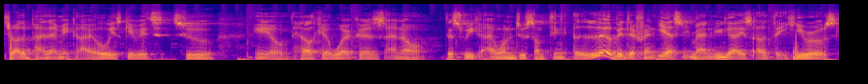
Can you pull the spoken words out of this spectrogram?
throughout the pandemic I always give it to you know the healthcare workers I know this week I want to do something a little bit different. Yes man you guys are the heroes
